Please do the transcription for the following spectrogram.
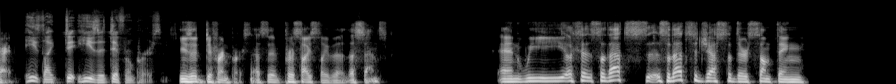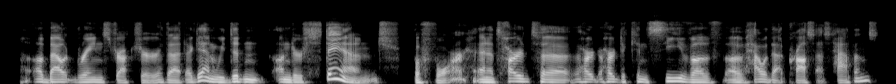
Right. He's like di- he's a different person. he's a different person that's precisely the, the sense and we so that's so that suggests that there's something about brain structure that again we didn't understand before and it's hard to hard hard to conceive of of how that process happens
